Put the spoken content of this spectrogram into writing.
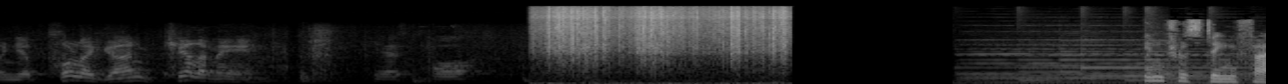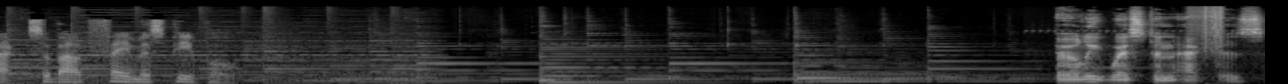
When you pull a gun, kill a man. Yes, Paul. Interesting facts about famous people. Early Western actors.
